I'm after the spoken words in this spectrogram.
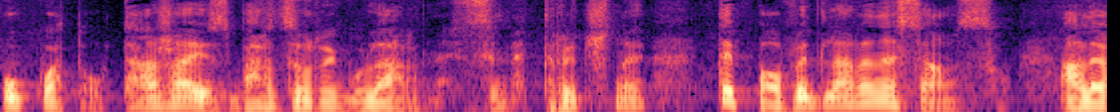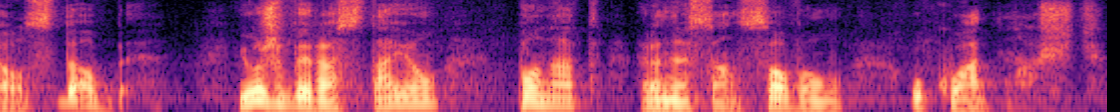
Układ ołtarza jest bardzo regularny, symetryczny, typowy dla renesansu, ale ozdoby już wyrastają ponad renesansową układność.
